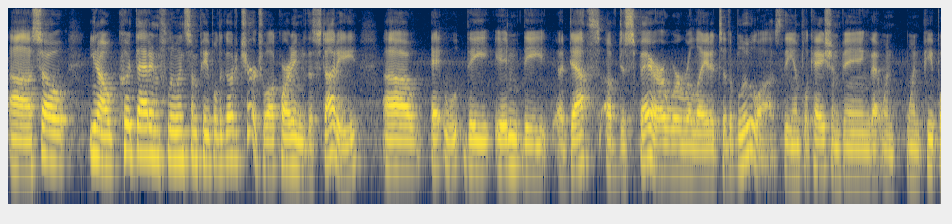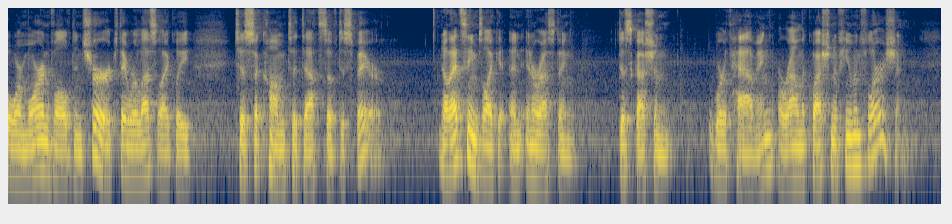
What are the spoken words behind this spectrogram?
Uh, so, you know, could that influence some people to go to church? Well, according to the study uh, the in the uh, deaths of despair were related to the blue laws. The implication being that when when people were more involved in church, they were less likely to succumb to deaths of despair. Now that seems like an interesting discussion worth having around the question of human flourishing.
